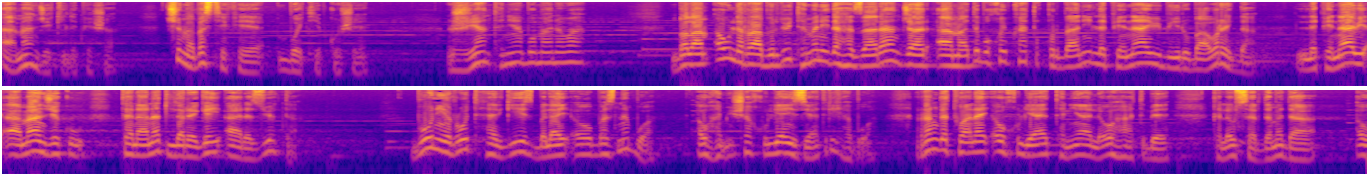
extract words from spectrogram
ئامانجێکی لە پێشە؟ چ مەبەستێک هەیە بۆی تێبکۆشێ؟ ژیان تەنیا بۆ مانەوە؟ بەڵام ئەو لە ڕابردووی تەمەنیدا هەزاران جار ئامادە بوو خۆی بکاتە قوربانی لە پێناوی بیروباوەڕێکدا، لە پێناوی ئامانجێک و تەنانەت لە ڕێگەی ئارەزووێکدا. بوونی ڕووت هەرگیز بەلای ئەو بەس نەبووە، ئەو هەمیشە خولیای زیاتری هەبووە. ڕەنگە توانای ئەو خولیایە تەنیا لەوە هاتبێ کە لەو سەردەمەدا ئەو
